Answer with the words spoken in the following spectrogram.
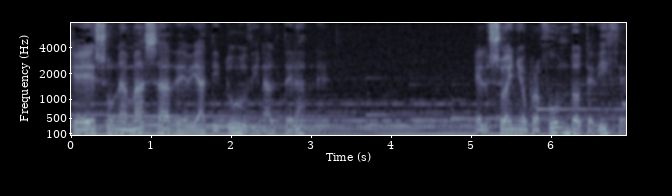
que es una masa de beatitud inalterable. El sueño profundo te dice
